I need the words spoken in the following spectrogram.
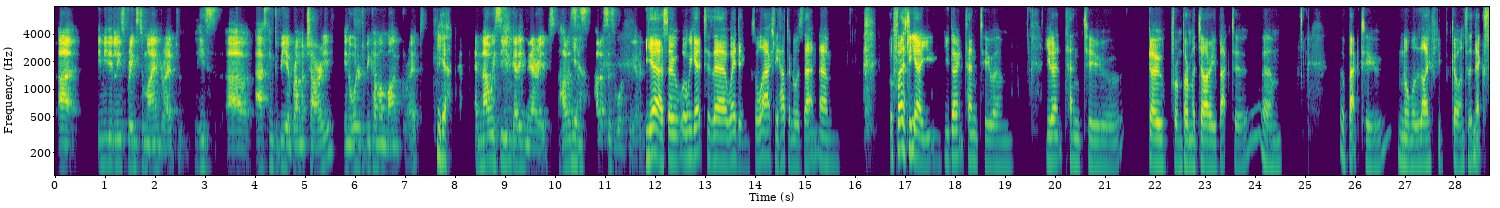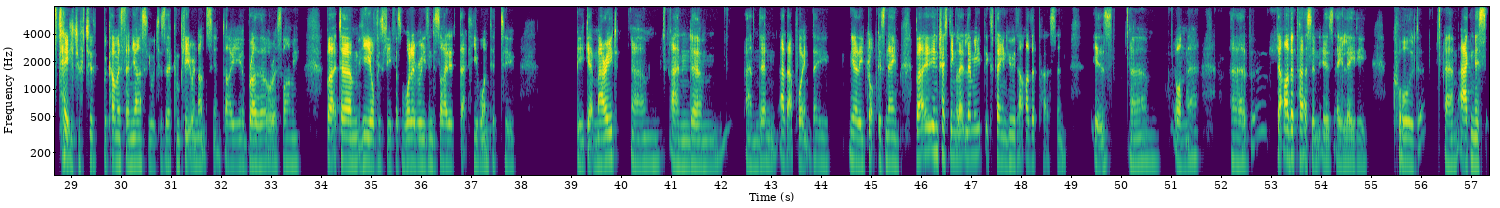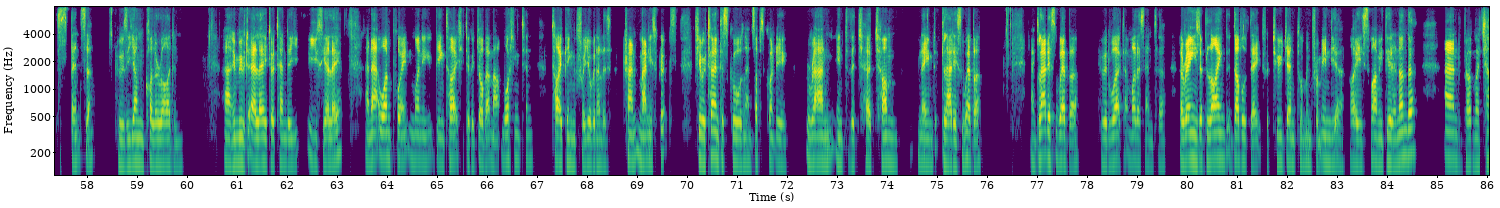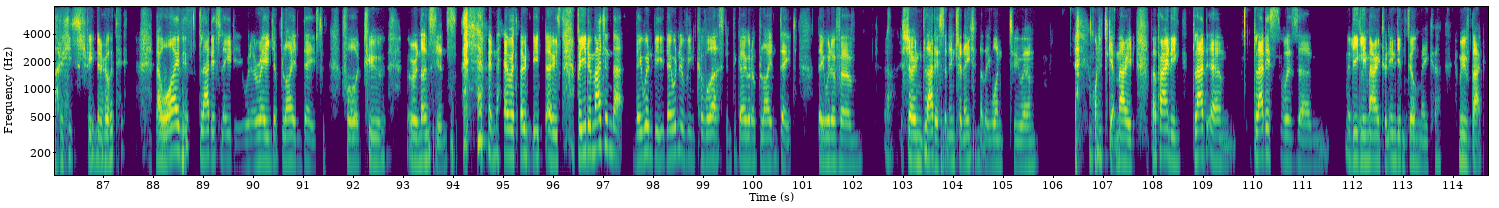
uh, immediately springs to mind, right? He's uh, asking to be a brahmachari in order to become a monk, right? Yeah. And now we see him getting married. How does yeah. this how does this work together? Yeah. So when we get to their wedding, so what actually happened was that um, well, firstly, yeah, you you don't tend to um, you don't tend to go from brahmachari back to um, back to normal life, you go on to the next stage, which is become a sannyasi, which is a complete renunciant, i.e., a brother or a swami. But um, he obviously, for whatever reason, decided that he wanted to be get married, um, and um, and then at that point they yeah they dropped his name. But interesting. Let, let me explain who that other person is um, on there. Uh, the other person is a lady called um, Agnes Spencer, who's a young Coloradan uh, who moved to LA to attend a UCLA. And at one point, money being tight, she took a job at Mount Washington, typing for Yogananda's manuscripts. She returned to school and subsequently ran into the her chum named Gladys Weber. And Gladys Weber, who had worked at Mother Center, arranged a blind double date for two gentlemen from India, i.e. Swami Dhirananda and Brahmachari Srinirode. Now, why this Gladys lady would arrange a blind date for two renunciants, heaven, only knows. But you'd imagine that they wouldn't be, they wouldn't have been coerced into going on a blind date. They would have um, shown Gladys an inclination that they want to um, wanted to get married. But apparently, Glad um, Gladys was um, legally married to an Indian filmmaker who moved back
